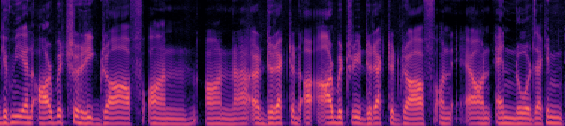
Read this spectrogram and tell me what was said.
give me an arbitrary graph on on uh, a directed uh, arbitrary directed graph on on n nodes, I can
